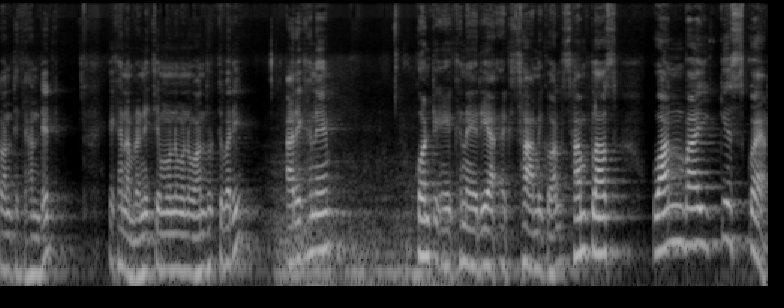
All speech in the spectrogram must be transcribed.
ওয়ান থেকে হান্ড্রেড এখানে আমরা নিচে মনে মনে ওয়ান ধরতে পারি। আর এখানে কন্টি এখানে real sum equal sum plus one by k square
